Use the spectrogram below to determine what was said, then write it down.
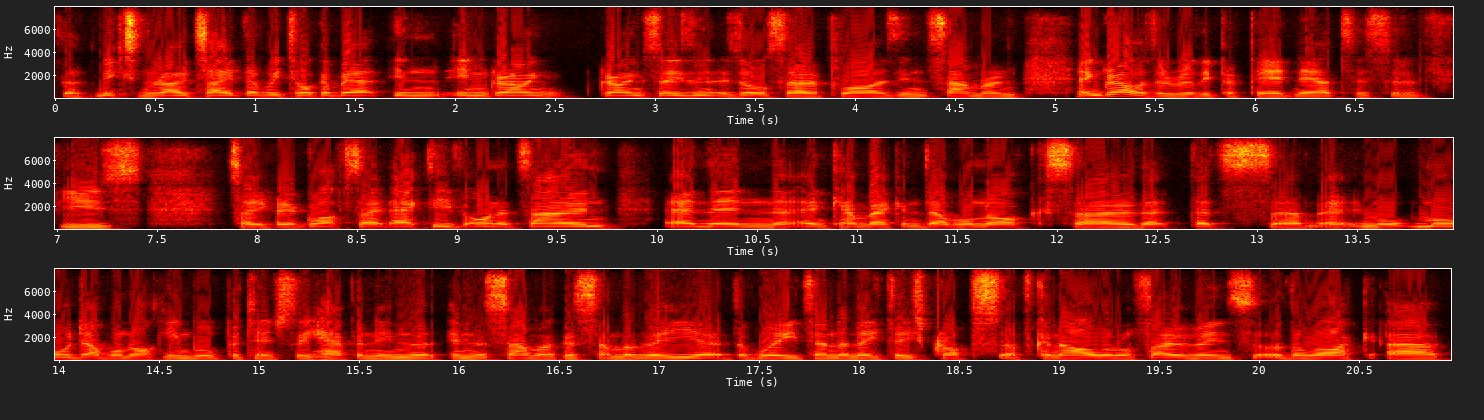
the, mix and rotate that we talk about in, in growing growing season is also applies in summer, and, and growers are really prepared now to sort of use say a glyphosate active on its own, and then and come back and double knock. So that that's um, more, more double knocking will potentially happen in the in the summer because some of the uh, the weeds underneath these crops of canola or fava beans or the like are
